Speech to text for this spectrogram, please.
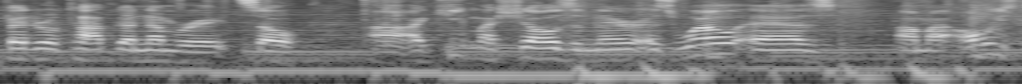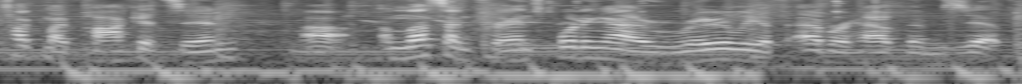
Federal Top Gun number 8. So uh, I keep my shells in there as well as um, I always tuck my pockets in. Uh, unless I'm transporting, I rarely, if ever, have them zipped.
